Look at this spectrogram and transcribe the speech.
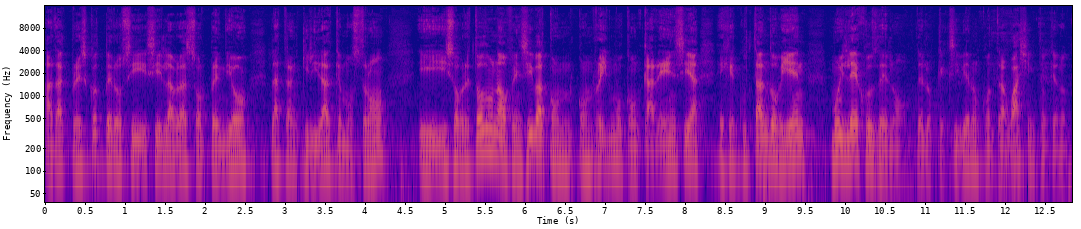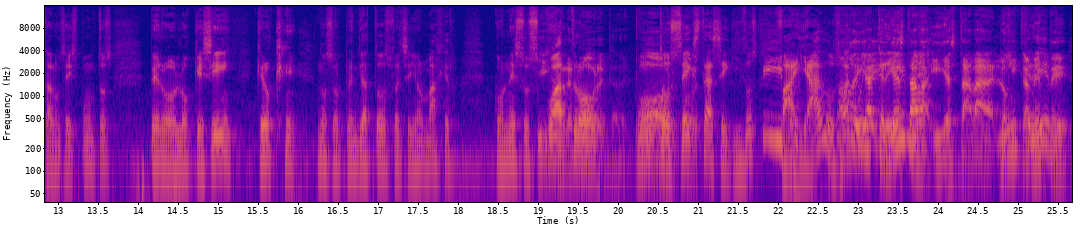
a Dak Prescott, pero sí, sí, la verdad sorprendió la tranquilidad que mostró y, y sobre todo una ofensiva con, con ritmo, con cadencia, ejecutando bien, muy lejos de lo, de lo que exhibieron contra Washington, que anotaron seis puntos, pero lo que sí creo que nos sorprendió a todos fue el señor Maher con esos Híjole, cuatro pobre, caray, puntos pobre, pobre. extras seguidos Sí, fallados, no, algo y ya, y increíble. ya estaba, y ya estaba, lógicamente, Increíble.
